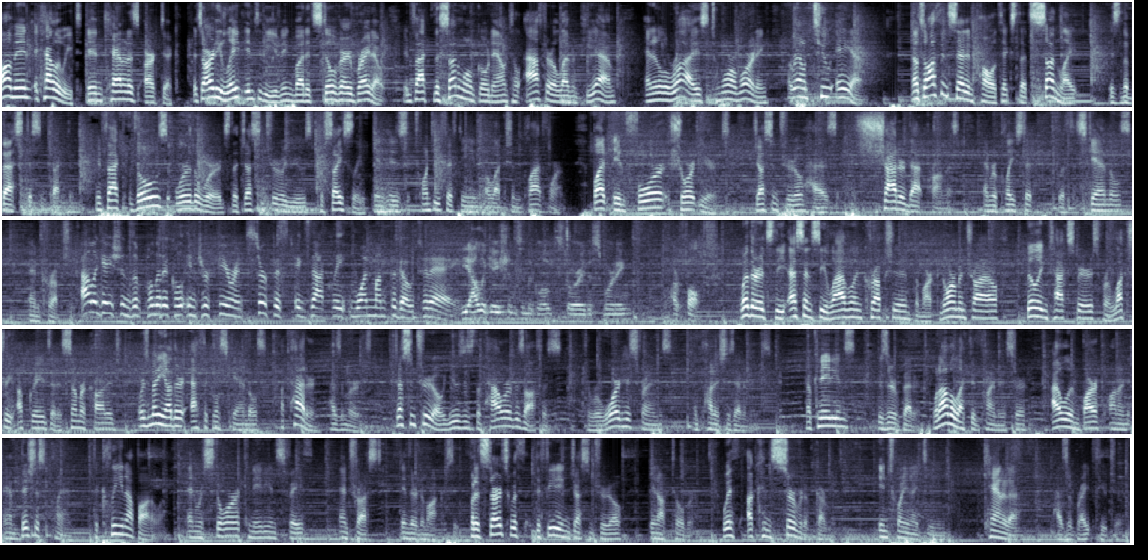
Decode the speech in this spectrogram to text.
I'm in Iqaluit in Canada's Arctic. It's already late into the evening, but it's still very bright out. In fact, the sun won't go down till after 11 p.m., and it'll rise tomorrow morning around 2 a.m. Now, it's often said in politics that sunlight is the best disinfectant. In fact, those were the words that Justin Trudeau used precisely in his 2015 election platform. But in four short years, Justin Trudeau has shattered that promise and replaced it with scandals and corruption. Allegations of political interference surfaced exactly one month ago today. The allegations in the Globe story this morning are false. Whether it's the SNC Lavalin corruption, the Mark Norman trial, billing taxpayers for luxury upgrades at his summer cottage, or as many other ethical scandals, a pattern has emerged. Justin Trudeau uses the power of his office to reward his friends and punish his enemies. Now, Canadians deserve better. When I'm elected Prime Minister, I will embark on an ambitious plan to clean up Ottawa and restore Canadians' faith and trust in their democracy. But it starts with defeating Justin Trudeau in October. With a conservative government in 2019, Canada has a bright future.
